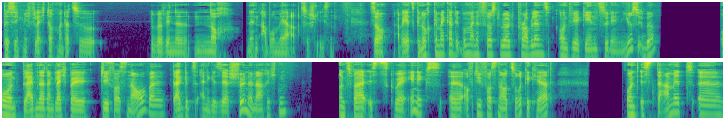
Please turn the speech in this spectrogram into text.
bis ich mich vielleicht doch mal dazu überwinde, noch ein Abo mehr abzuschließen. So, aber jetzt genug gemeckert über meine First World Problems und wir gehen zu den News über und bleiben da dann gleich bei GeForce Now, weil da gibt es einige sehr schöne Nachrichten. Und zwar ist Square Enix äh, auf GeForce Now zurückgekehrt und ist damit äh,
